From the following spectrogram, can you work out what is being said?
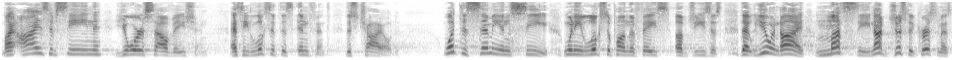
My eyes have seen your salvation. As he looks at this infant, this child, what does Simeon see when he looks upon the face of Jesus? That you and I must see, not just at Christmas,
